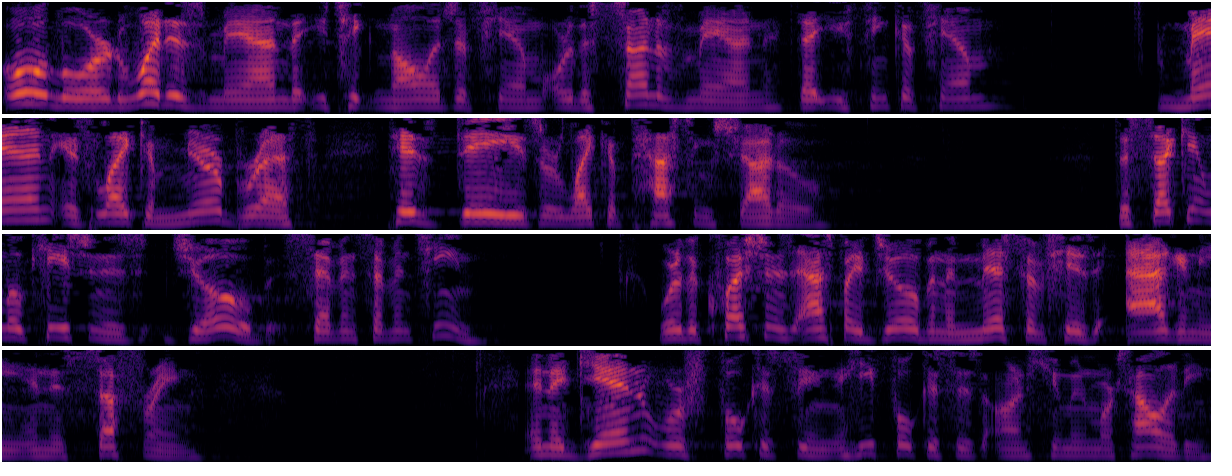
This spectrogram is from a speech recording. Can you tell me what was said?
O Lord, what is man that you take knowledge of him, or the Son of Man that you think of him? Man is like a mere breath, his days are like a passing shadow. The second location is Job 7:17, where the question is asked by Job in the midst of his agony and his suffering. And again, we're focusing, he focuses on human mortality.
